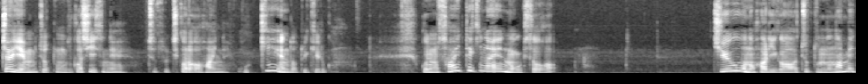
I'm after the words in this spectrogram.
ちゃい円もちょっと難しいですね。ちょっと力が入んない。大きい円だといけるかな。これも最適な円の大きさが、中央の針がちょっと斜めっ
